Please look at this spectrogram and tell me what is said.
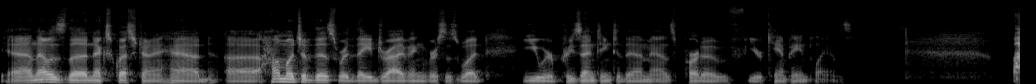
Yeah, and that was the next question I had. Uh, how much of this were they driving versus what you were presenting to them as part of your campaign plans?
